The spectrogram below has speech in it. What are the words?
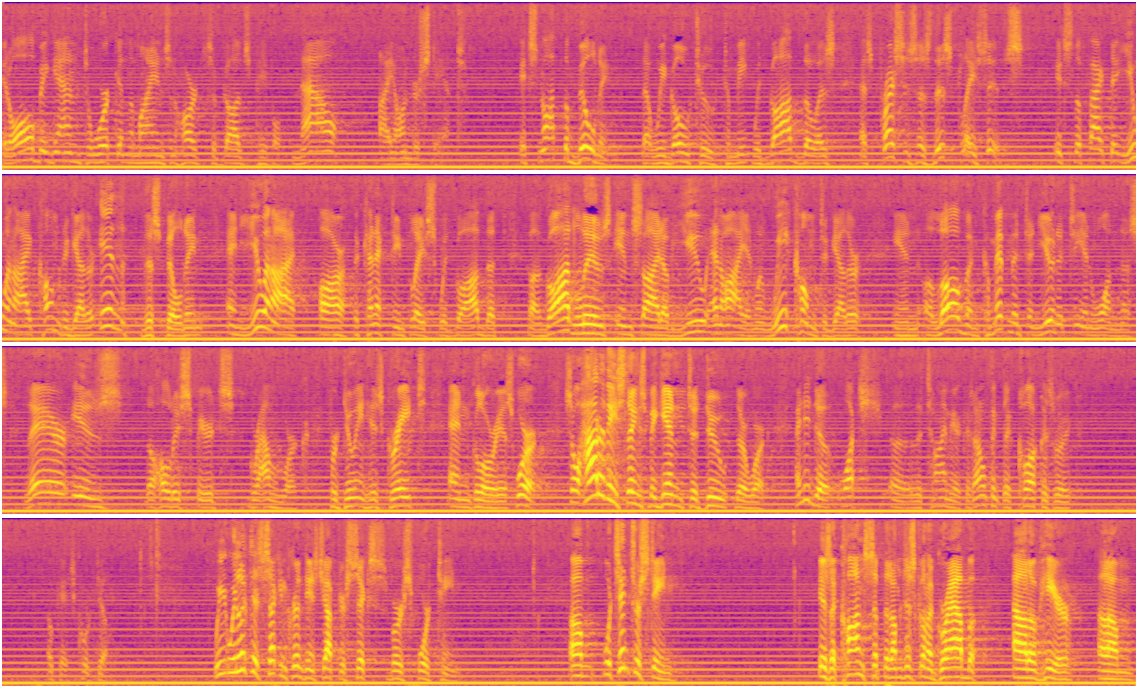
it all began to work in the minds and hearts of God's people. Now I understand. It's not the building that we go to to meet with God, though, as, as precious as this place is, it's the fact that you and I come together in this building, and you and I are the connecting place with God, that uh, God lives inside of you and I. And when we come together in love and commitment and unity and oneness, there is the Holy Spirit's groundwork for doing His great and glorious work. So, how do these things begin to do their work? I need to watch uh, the time here because I don't think the clock is right. Okay, it's quarter till. We, we looked at 2 Corinthians chapter 6, verse 14. Um, what's interesting is a concept that I'm just going to grab out of here. Um,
